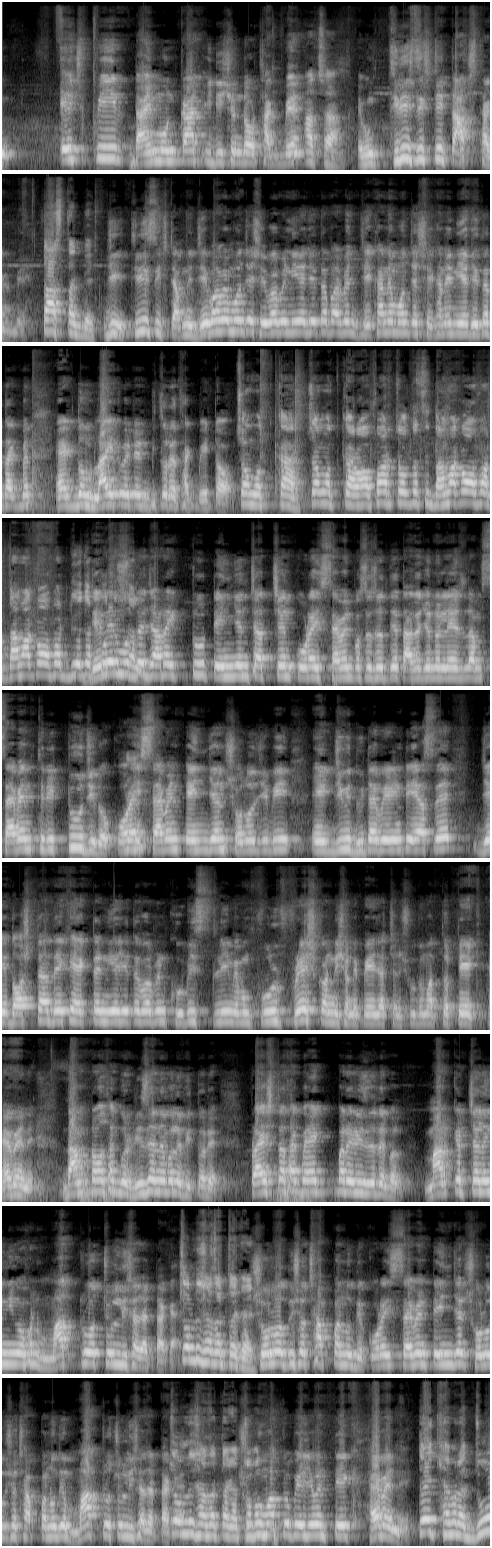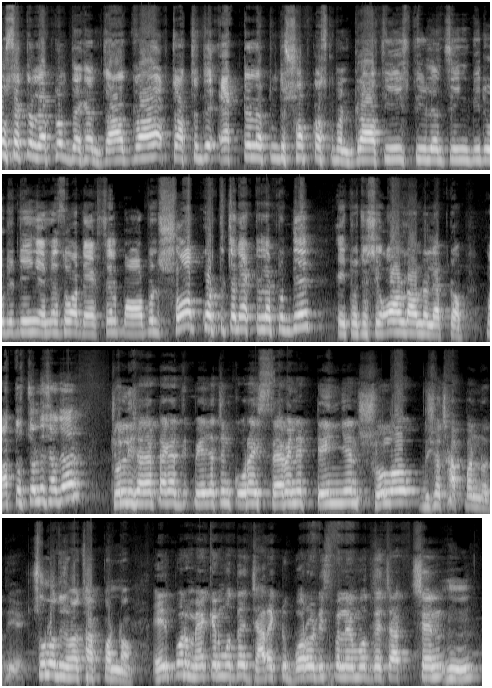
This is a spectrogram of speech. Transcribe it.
এইচপির ডায়মন্ড কাট এডিশনটাও থাকবে। আচ্ছা। এবং থ্রি সিক্সটি টাচ থাকবে। টাচ থাকবে। জি থ্রি সিক্সটি আপনি যেভাবে মন চায় সেভাবে নিয়ে যেতে পারবেন যেখানে মন চায় সেখানে নিয়ে যেতে থাকবেন। একদম লাইট ওয়েটের ভিতরে থাকবে এটাও। চমৎকার চমৎকার অফার চলতেছে ধামাকা অফার ধামাকা অফার দুই হাজার ডেলের মধ্যে যারা একটু টেনজেন চাচ্ছেন কোরাই সেভেন প্রসেসর দিয়ে তাদের জন্য নিয়ে আসলাম seven three two zero core I seven ten gen ষোলো জিবি এইট জিবি দুইটা ভেরিয়েন্টে আছে। যে দশটা দেখে একটা নিয়ে যেতে পারবেন খুবই স্লিম এবং ফুল ফ্রেশ কন্ডিশনে পেয়ে যাচ্ছেন শুধুমাত্র টেক হ্যাভেনে দামটাও থাকবে রিজনেবলের ভিতরে। প্রাইসটা থাকবে একবারে রিজনেবল মার্কেট চ্যালেঞ্জিং অফার মাত্র চল্লিশ হাজার টাকায়। চল্লিশ হাজার টাকায়। ষোলো দুশো ছাপ্পান্ন দিয়ে কোরাই সেভেন টেনজেন ষোলো দুশো ছাপ্পান্ন দিয়ে মাত্র চল্লিশ হাজার টাকা চল্লিশ হাজার টাকা শুধুমাত্র পেয়ে যাবেন টেক হ্যাভেনে এই ক্যামেরা জোস একটা ল্যাপটপ দেখেন। যারা চাচ্ছেন যে একটা ল্যাপটপ দিয়ে সব কাজ করবেন। Graphics freelancing video editing MS Word Excel PowerPoint সব করতে চান একটা ল্যাপটপ দিয়ে। এটা হচ্ছে সেই অলরাউন্ডার ল্যাপটপ মাত্র চল্লিশ হাজার চল্লিশ হাজার টাকা পেয়ে যাচ্ছেন কোরাই সেভেন এর টেন জেন ষোলো দুশো ছাপ্পান্ন দিয়ে। ষোলো দুশো ছাপ্পান্ন। এরপর ম্যাকের মধ্যে যারা একটু বড় ডিসপ্লের মধ্যে চাচ্ছেন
